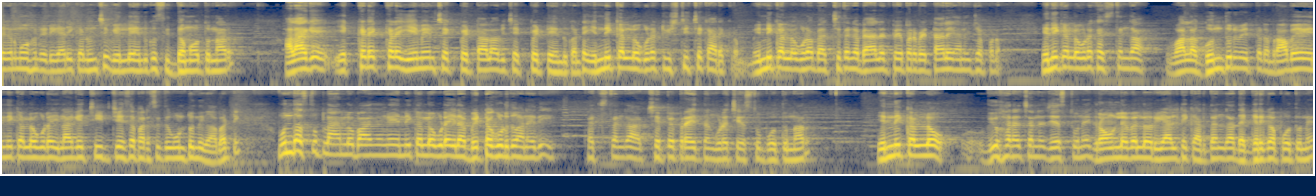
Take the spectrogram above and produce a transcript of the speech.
జగన్మోహన్ రెడ్డి గారు ఇక్కడ నుంచి వెళ్ళేందుకు సిద్ధమవుతున్నారు. అలాగే ఎక్కడెక్కడ ఏమేం చెక్ పెట్టాలో అవి చెక్ పెట్టేందుకు. అంటే ఎన్నికల్లో కూడా ట్విస్ట్ ఇచ్చే కార్యక్రమం. ఎన్నికల్లో కూడా ఖచ్చితంగా బ్యాలెట్ పేపర్ పెట్టాలి అని చెప్పడం. ఎన్నికల్లో కూడా ఖచ్చితంగా వాళ్ళ గొంతును ఎత్తడం రాబోయే ఎన్నికల్లో కూడా ఇలాగే చీట్ చేసే పరిస్థితి ఉంటుంది కాబట్టి ముందస్తు ప్లాన్లో భాగంగా ఎన్నికల్లో కూడా ఇలా పెట్టకూడదు అనేది ఖచ్చితంగా చెప్పే ప్రయత్నం కూడా చేస్తూ పోతున్నారు. ఎన్నికల్లో వ్యూహరచన చేస్తూనే గ్రౌండ్ లెవెల్లో రియాలిటీకి అర్థంగా దగ్గరగా పోతూనే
